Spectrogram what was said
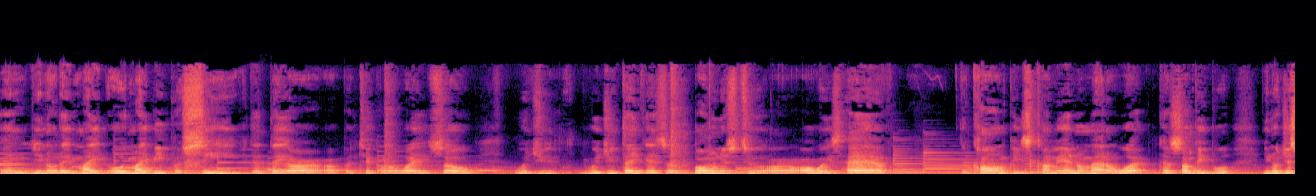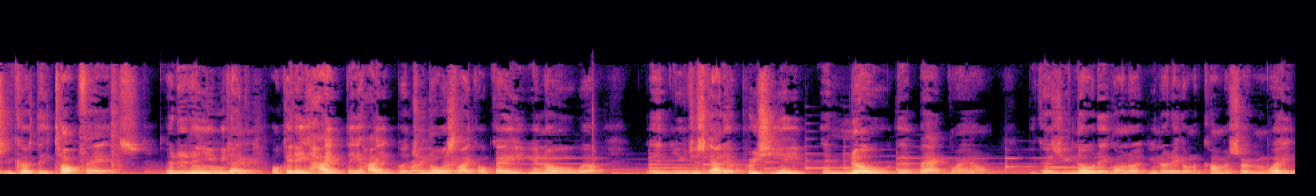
and you know they might or it might be perceived that they are a particular way so would you would you think it's a bonus to uh, always have the calm piece come in no matter what because some people you know just because they talk fast then oh, you be okay. like okay they hype they hype but right, you know it's right. like okay you know well and you just got to appreciate and know their background because you know they're gonna you know they're gonna come a certain way.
